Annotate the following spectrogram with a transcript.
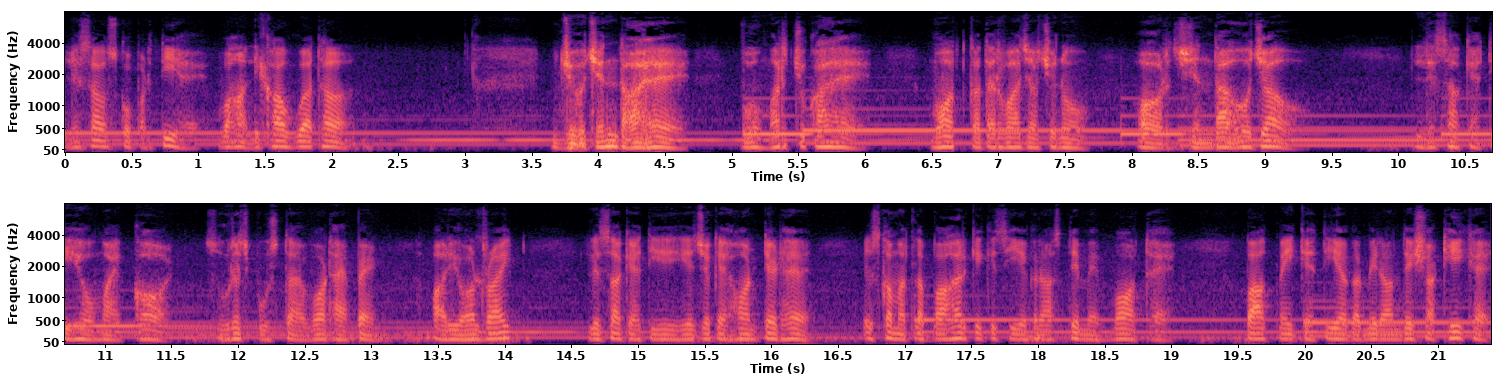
लिसा उसको पढ़ती है। वहाँ लिखा हुआ था, जो ज़िंदा है, वो मर चुका है। मौत का दरवाज़ा चुनो और ज़िंदा हो जाओ। लिसा कहती है ओ माय गॉड सूरज पूछता है what happened are you all right Lisa कहती है, ये जगह हॉन्टेड है। इसका मतलब बाहर के किसी एक रास्ते में मौत है। पाक में ही कहती है, अगर मेरा अंदेशा ठीक है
